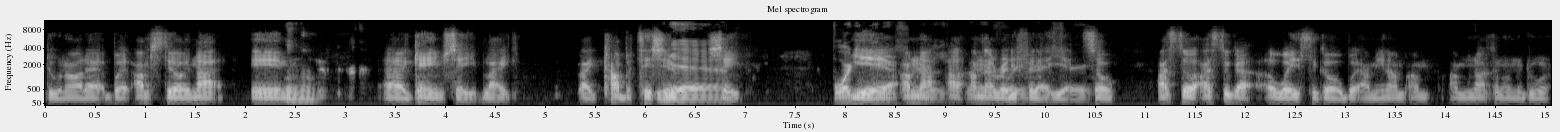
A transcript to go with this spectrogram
doing all that, but I'm still not in Mhm. uh, game shape, like like competition Yeah. shape. forty. Yeah, I'm not straight, I, I'm right? not ready for that yet. straight. So I still I still got a ways to go, but I mean I'm I'm I'm knocking on the door.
